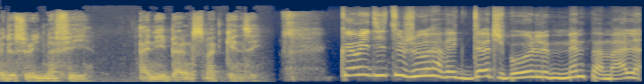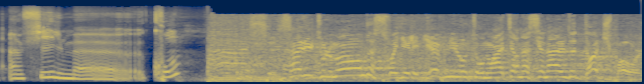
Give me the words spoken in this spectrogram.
mais de celui de ma fille, Annie Banks Mackenzie. Comédie toujours avec Dodgeball, même pas mal, un film euh, con. Salut tout le monde, soyez les bienvenus au tournoi international de Dodgeball.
